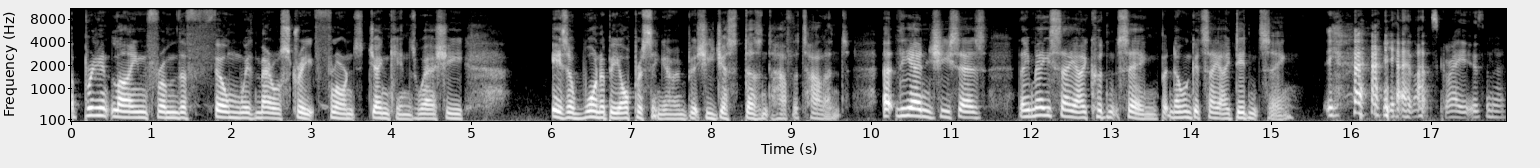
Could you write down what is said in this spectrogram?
a brilliant line from the film with Meryl Streep, Florence Jenkins, where she is a wannabe opera singer, but she just doesn't have the talent. At the end, she says, They may say I couldn't sing, but no one could say I didn't sing. Yeah, yeah, that's great, isn't it?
